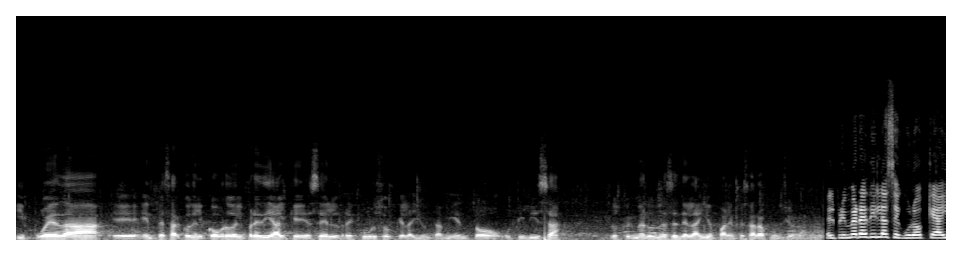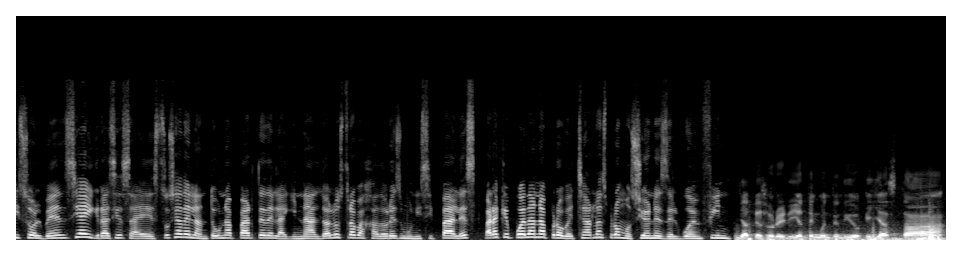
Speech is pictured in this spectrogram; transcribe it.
y pueda eh, empezar con el cobro del predial, que es el recurso que el ayuntamiento utiliza los primeros meses del año para empezar a funcionar. El primer edil aseguró que hay solvencia y gracias a esto se adelantó una parte del aguinaldo a los trabajadores municipales para que puedan aprovechar las promociones del buen fin. Ya tesorería tengo entendido que ya está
